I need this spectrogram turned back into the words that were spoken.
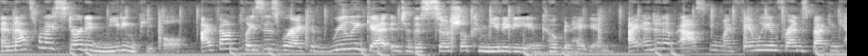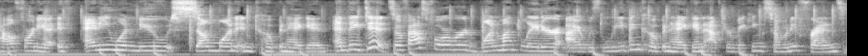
And that's when I started meeting people. I found places where I could really get into the social community in Copenhagen. I ended up asking my family and friends back in California if anyone knew someone in Copenhagen, and they did. So fast forward one month later, later, I was leaving Copenhagen after making so many friends,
